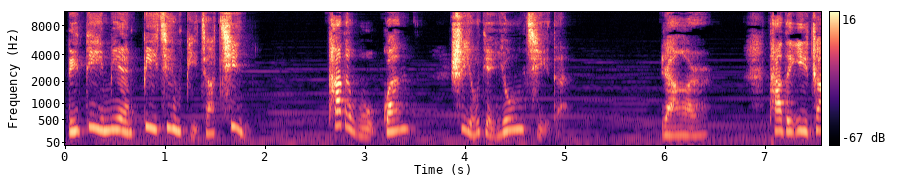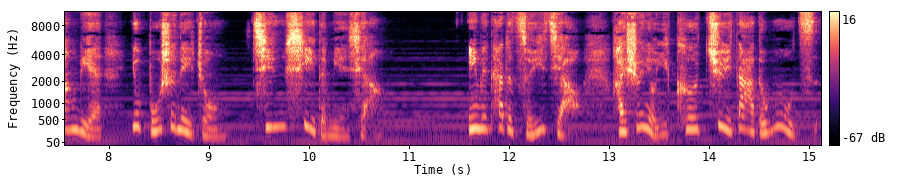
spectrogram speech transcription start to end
离地面毕竟比较近，他的五官是有点拥挤的。然而，他的一张脸又不是那种精细的面相，因为他的嘴角还生有一颗巨大的痦子，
